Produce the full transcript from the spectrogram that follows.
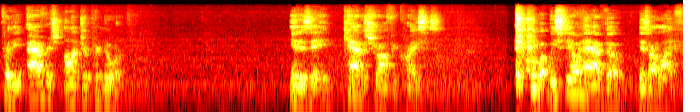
for the average entrepreneur, it is a catastrophic crisis. what we still have, though, is our life.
